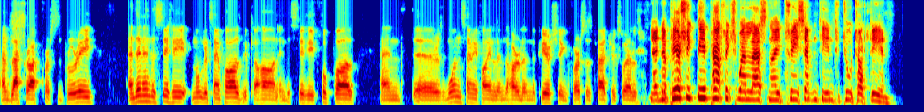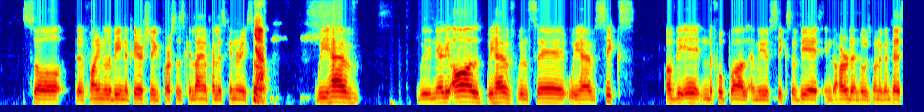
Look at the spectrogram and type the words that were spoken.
and Blackrock versus Bruree. And then in the city, Mungret St. Paul's beat Claughaun in the city football. And there's one semi final in the hurling, the Piarsaigh versus Patrickswell. And the Piarsaigh beat Patrickswell last night, 317 to 213. So the final will being the Piarsaigh versus Kildimo Pallaskenry. So yeah. we have we nearly all we have we'll say we have six of the eight in the football and we have six of the eight in the hurling who's going to contest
